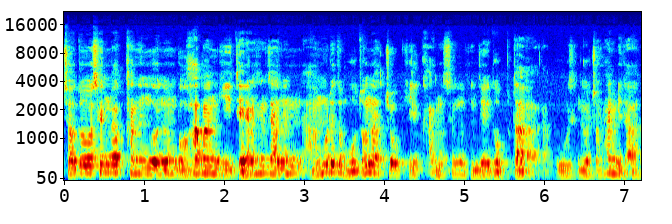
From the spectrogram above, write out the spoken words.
저도 생각하는 거는 뭐 하반기 대량 생산은 아무래도 모더나 쪽일 가능성이 굉장히 높다라고 생각을 좀 합니다.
